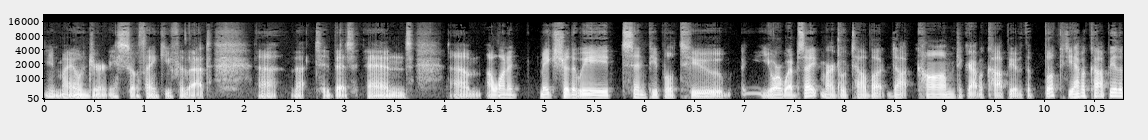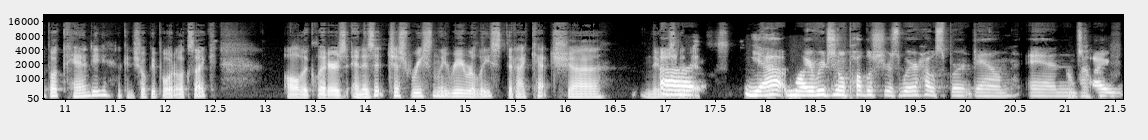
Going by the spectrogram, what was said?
in my own journey. So thank you for that uh, that tidbit. And um, I want to make sure that we send people to your website, margotalbot.com, to grab a copy of the book. Do you have a copy of the book handy? I can show people what it looks like all the glitters. And is it just recently re-released? Did I catch uh, news? Uh, yeah, my original publisher's warehouse burnt down, and oh, wow. I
